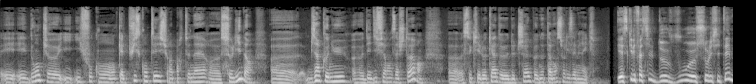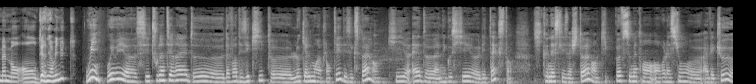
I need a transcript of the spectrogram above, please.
Et, donc il, faut qu'elle puisse compter sur un partenaire solide, bien connu des différents acheteurs, ce qui est le cas de, de Chubb, notamment sur les Amériques. Et est-ce qu'il est facile de vous solliciter même en dernière minute? Oui, oui, oui, euh, c'est tout l'intérêt de euh, d'avoir des équipes euh, localement implantées, des experts hein, qui aident à négocier les textes, qui connaissent les acheteurs, hein, qui peuvent se mettre en, relation avec eux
